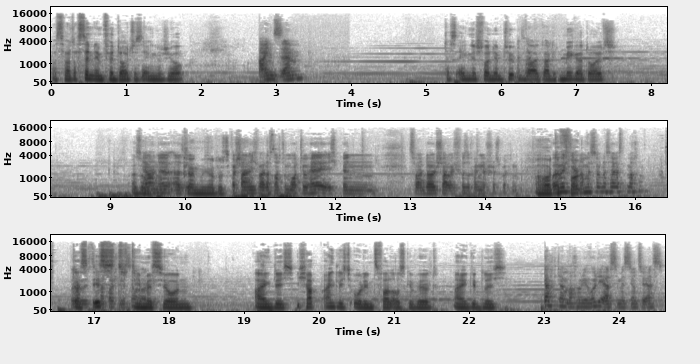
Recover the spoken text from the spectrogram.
Was war das denn eben für ein deutsches Englisch, yo? Ein Sem. Das Englisch von dem Typen Also- war gerade mega deutsch. Also, ja, ne? Also. klang mega deutsch. Wahrscheinlich war das nach dem Motto, hey, ich bin zwar ein Deutscher, aber ich versuche Englisch zu sprechen. Oh, Wollen wir nicht andere Mission das heißt machen? Oder Das ist falsche die? Mission. Eigentlich. Ich habe eigentlich Odins Fall ausgewählt. Eigentlich. Ja, dann machen wir wohl die erste Mission zuerst.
